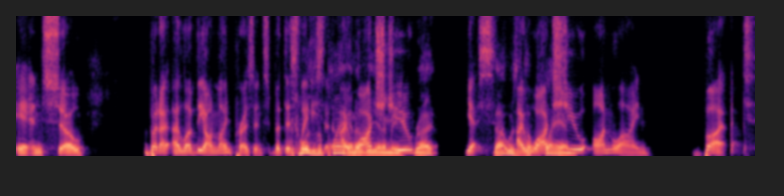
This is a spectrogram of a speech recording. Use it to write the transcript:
and so. But I, I love the online presence. But this lady said, "I watched enemy, you." right? Yes, That was I watched plan. you online, but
